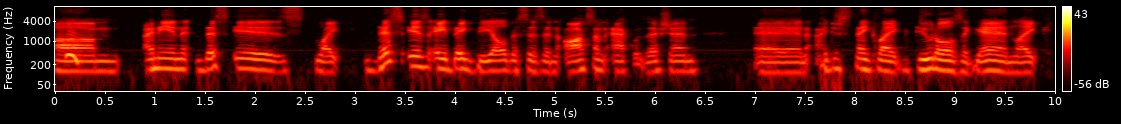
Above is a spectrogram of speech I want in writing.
Hmm. Um, I mean, this is like this is a big deal. This is an awesome acquisition, and I just think like Doodles again, like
